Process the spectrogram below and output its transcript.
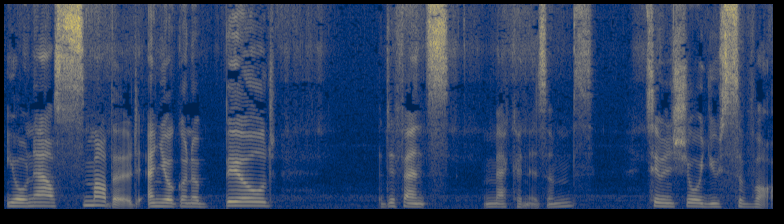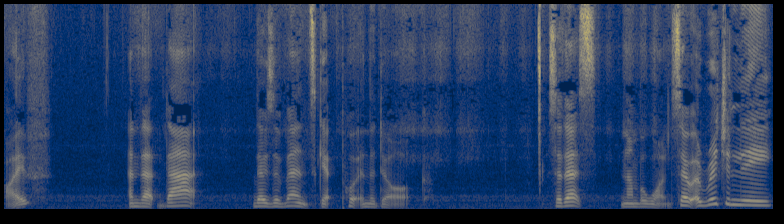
you're now smothered and you're going to build defense mechanisms to ensure you survive and that, that those events get put in the dark. So that's number one. So originally,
